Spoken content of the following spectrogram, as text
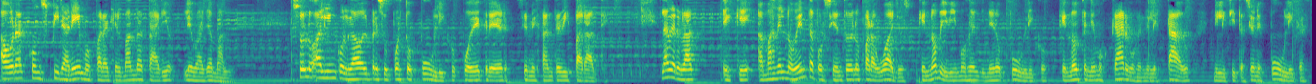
ahora conspiraremos para que el mandatario le vaya mal. Solo alguien colgado del presupuesto público puede creer semejante disparate. La verdad es que a más del 90% de los paraguayos que no vivimos del dinero público, que no tenemos cargos en el Estado, ni licitaciones públicas,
